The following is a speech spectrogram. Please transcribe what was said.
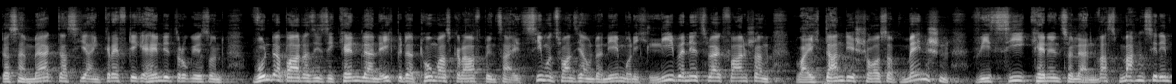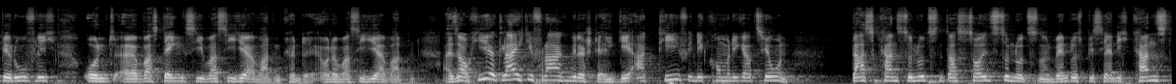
dass er merkt, dass hier ein kräftiger Händedruck ist und wunderbar, dass ich Sie kennenlerne. Ich bin der Thomas Graf, bin seit 27 Jahren Unternehmen und ich liebe Netzwerkveranstaltungen, weil ich dann die Chance habe, Menschen wie Sie kennenzulernen. Was machen Sie denn beruflich und äh, was denken Sie, was Sie hier erwarten könnte oder was Sie hier erwarten? Also auch hier gleich die Fragen wieder stellen. Geh aktiv in die Kommunikation. Das kannst du nutzen, das sollst du nutzen. Und wenn du es bisher nicht kannst,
